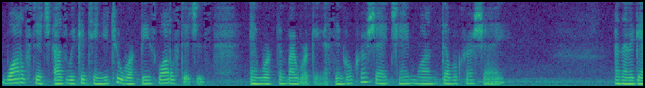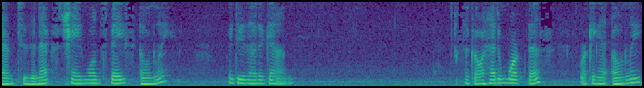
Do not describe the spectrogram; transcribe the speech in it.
wattle stitch as we continue to work these wattle stitches and work them by working a single crochet, chain one, double crochet, and then again to the next chain one space only. We do that again. So go ahead and work this, working it only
